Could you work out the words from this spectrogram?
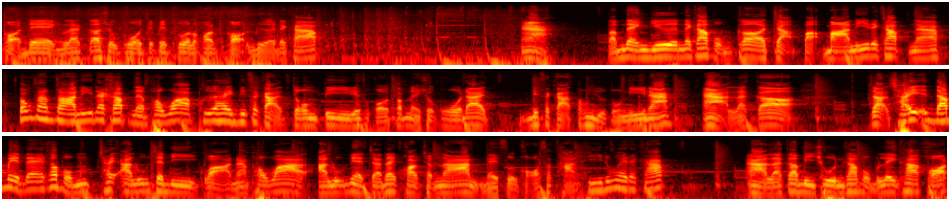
เกาะแดง และก็โชกุจะเป็นตัวละครเกาะเหลืองนะครับอะตำแหน่งยืนนะครับผมก็จะประมาณนี้นะครับนะต้องทำตานี้นะครับเนี่ยเพราะว่าเพื่อให้มิสกะโจมตีในส่วนของตำแหน่งโชกุได้มิสกะต้องอยู่ตรงนี้นะอะแล้วก็ จะใช้ damage แดงครับผมใช้อารุจะดีกว่านะ เพราะว่าอารุเนี่ยจะได้ความชำนาญในส่วนของสถานที่ด้วยนะครับอ่าแล้วก็พี่ชุนครับผมเล่นค่า cost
